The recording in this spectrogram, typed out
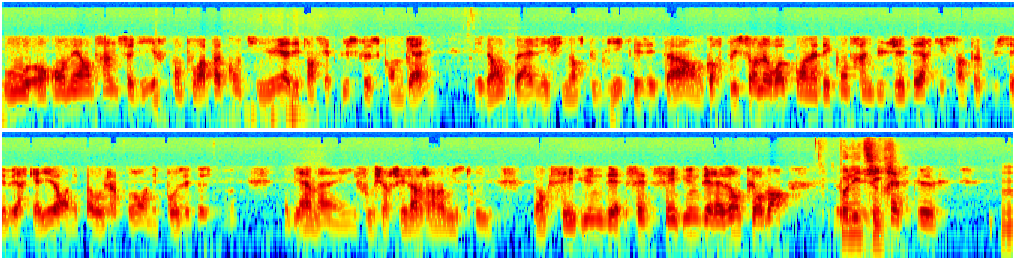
où on est en train de se dire qu'on ne pourra pas continuer à dépenser plus que ce qu'on gagne. Et donc, bah, les finances publiques, les États, encore plus en Europe où on a des contraintes budgétaires qui sont un peu plus sévères qu'ailleurs, on n'est pas au Japon, on n'est pas aux États-Unis, eh bien, bah, il faut chercher l'argent là où il se trouve. Donc, c'est une des, c'est, une des raisons purement euh, politique. presque Mm.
